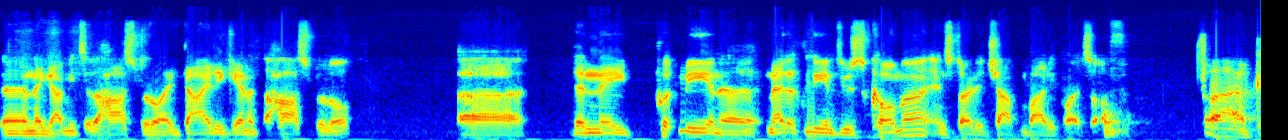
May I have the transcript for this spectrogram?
Then they got me to the hospital. I died again at the hospital. Uh, then they put me in a medically induced coma and started chopping body parts off. fuck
